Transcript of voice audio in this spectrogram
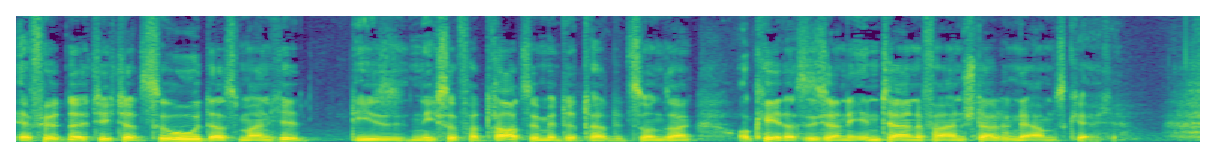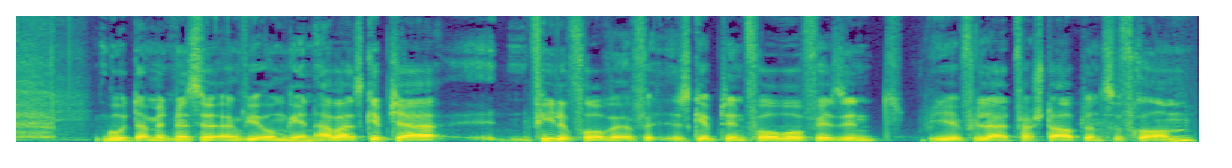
er führt natürlich dazu, dass manche die nicht so vertraut sind mit der Tradition, sagen, okay, das ist ja eine interne Veranstaltung der Amtskirche. Gut, damit müssen wir irgendwie umgehen. Aber es gibt ja viele Vorwürfe. Es gibt den Vorwurf, wir sind hier vielleicht verstaubt und zu fromm,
